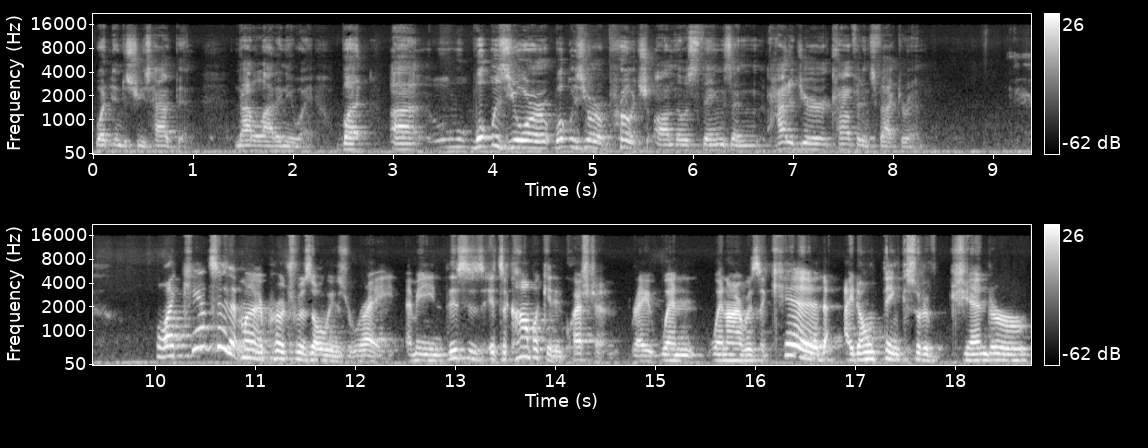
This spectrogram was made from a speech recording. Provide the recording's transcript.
what industries have been. Not a lot anyway. But uh, what was your what was your approach on those things, and how did your confidence factor in? Well, I can't say that my approach was always right. I mean, this is it's a complicated question, right? When when I was a kid, I don't think sort of gender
